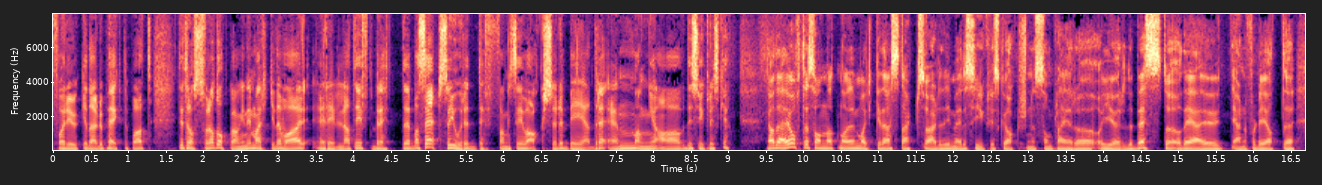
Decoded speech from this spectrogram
forrige uke, der du pekte på at til tross for at oppgangen i markedet var relativt bredt basert, så gjorde defensive aksjer det bedre enn mange av de sykliske. Ja, det er jo ofte sånn at Når markedet er sterkt, så er det de mer sykliske aksjene som pleier å, å gjøre det best. og Det er jo gjerne fordi at uh,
